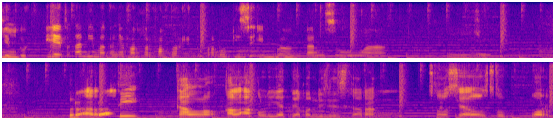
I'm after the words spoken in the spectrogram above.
gitu hmm. iya itu tadi makanya faktor-faktor itu perlu diseimbangkan semua hmm. berarti kalau kalau aku lihat ya kondisi sekarang sosial support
